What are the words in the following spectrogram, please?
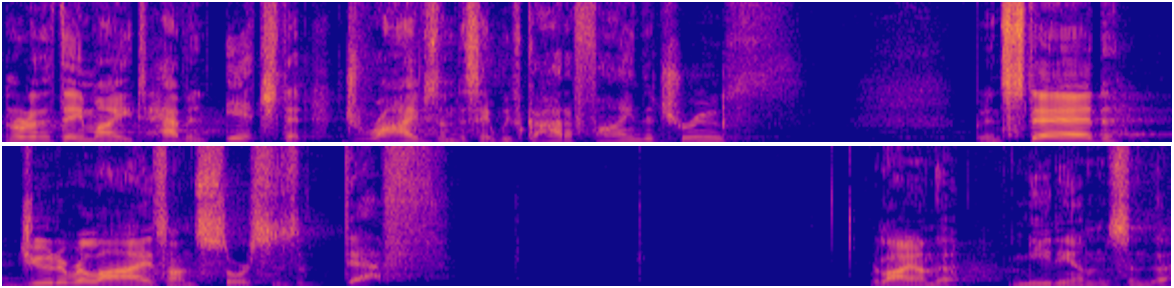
in order that they might have an itch that drives them to say, We've got to find the truth. But instead, Judah relies on sources of death. Rely on the mediums and the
